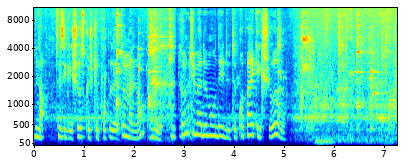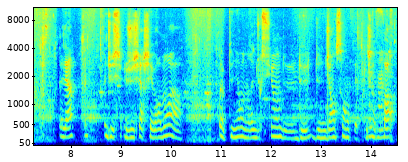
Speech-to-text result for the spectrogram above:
Non, ça c'est quelque chose que je te propose à toi maintenant. Parce que comme tu m'as demandé de te préparer quelque chose, là, je, je cherchais vraiment à obtenir une réduction de, de, d'une Janssen en fait, qui sont fortes.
